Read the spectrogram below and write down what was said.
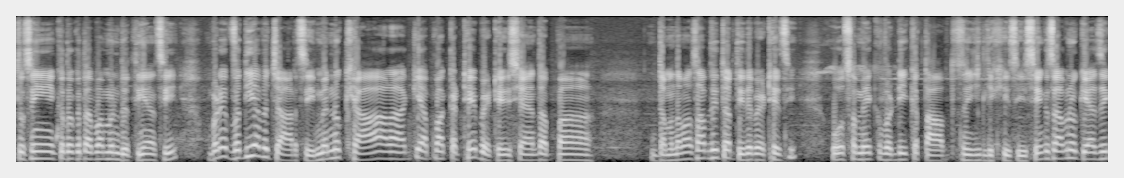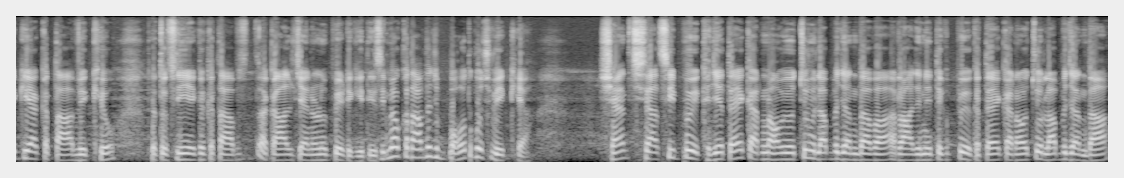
ਤੁਸੀਂ ਇੱਕ ਦੋ ਕਿਤਾਬਾਂ ਮੈਨੂੰ ਦਿੱਤੀਆਂ ਸੀ, ਬੜੇ ਵਧੀਆ ਵਿਚਾਰ ਸੀ। ਮੈਨੂੰ ਖਿਆਲ ਆ ਕਿ ਆਪਾਂ ਇਕੱਠੇ ਬੈਠੇ ਸੀ, ਸ਼ਾਇਦ ਆਪਾਂ ਦਮਦਮਾ ਸਾਹਿਬ ਦੀ ਧਰਤੀ ਤੇ ਬੈਠੇ ਸੀ। ਉਸ ਸਮੇਂ ਇੱਕ ਵੱਡੀ ਕਿਤਾਬ ਤੁਸੀਂ ਲਿਖੀ ਸੀ। ਸਿੰਘ ਸਾਹਿਬ ਨੂੰ ਕਿਹਾ ਸੀ ਕਿ ਆ ਕਿਤਾਬ ਵੇਖਿਓ, ਤੇ ਤੁਸੀਂ ਇੱਕ ਕਿਤਾਬ ਅਕਾਲ ਚੈਨਲ ਨੂੰ ਭੇਟ ਕੀਤੀ ਸੀ। ਮੈਂ ਉਹ ਕਿਤਾਬ ਦੇ ਵਿੱਚ ਬਹੁਤ ਕੁਝ ਵੇਖਿਆ। ਸ਼ਾਇਦ ਸਿਆਸੀ ਭਵਿੱਖ ਜੇ ਤੈਅ ਕਰਨਾ ਹੋਵੇ, ਉਹ ਚੋਂ ਵੀ ਲੱਭ ਜਾਂਦਾ ਵਾ, ਰਾਜਨੀਤਿਕ ਭਵਿੱਖ ਤੈਅ ਕਰਨਾ, ਉਹ ਚੋਂ ਲੱਭ ਜਾਂਦਾ।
